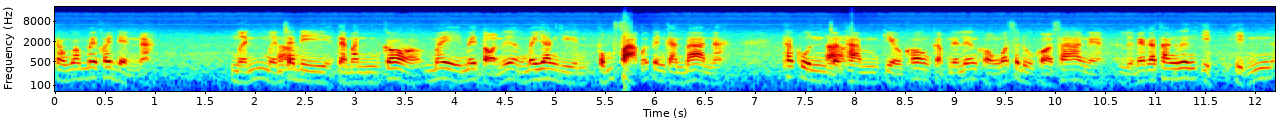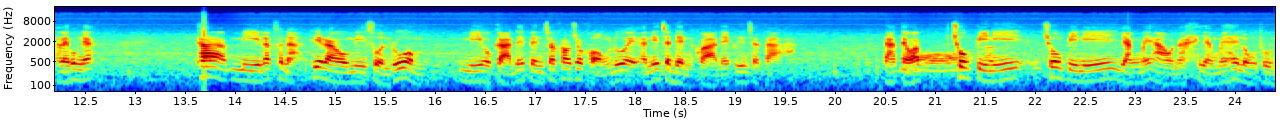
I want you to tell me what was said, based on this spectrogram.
คำว่าไม่ค่อยเด่นนะเหมือนเหมือนจะดี แต่มันก็ไม่ไม่ต่อเนื่องไม่ยั่งยืน ผมฝากไว้เป็นการบ้านนะ ถ้าคุณจะทำเกี่ยวข้องกับในเรื่องของวัสดุก่อสร้างเนี่ย หรือแม้กระทั่งเรื่องอิฐหินอะไรพวกเนี้ยถ้ามีลักษณะที่เรามีส่วนร่วม มีโอกาสได้เป็นเจ้าเข้าเจ้าของด้วย อันนี้จะเด่นกว่าในพื้นชะตานะแต่ว่าอ๋อช่วงปีนี้ช่วงปีนี้ยังไม่เอานะ ยังไม่ให้ลงทุน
